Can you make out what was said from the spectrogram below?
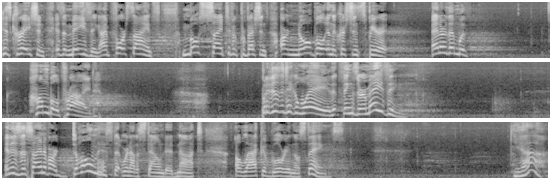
His creation is amazing. I'm for science. Most scientific professions are noble in the Christian spirit. Enter them with humble pride. But it doesn't take away that things are amazing. And it is a sign of our dullness that we're not astounded, not a lack of glory in those things. Yeah.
